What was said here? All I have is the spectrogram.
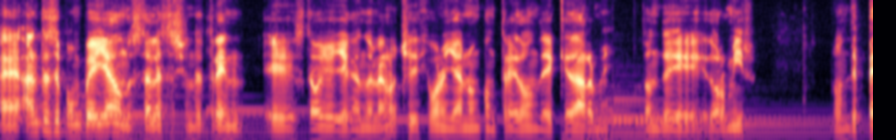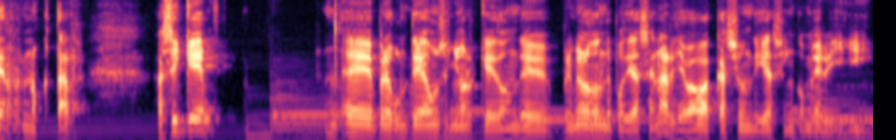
Eh, antes de Pompeya, donde está la estación de tren, eh, estaba yo llegando en la noche y dije, bueno, ya no encontré dónde quedarme, dónde dormir, dónde pernoctar. Así que pregunté a un señor que dónde, primero dónde podía cenar. Llevaba casi un día sin comer y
